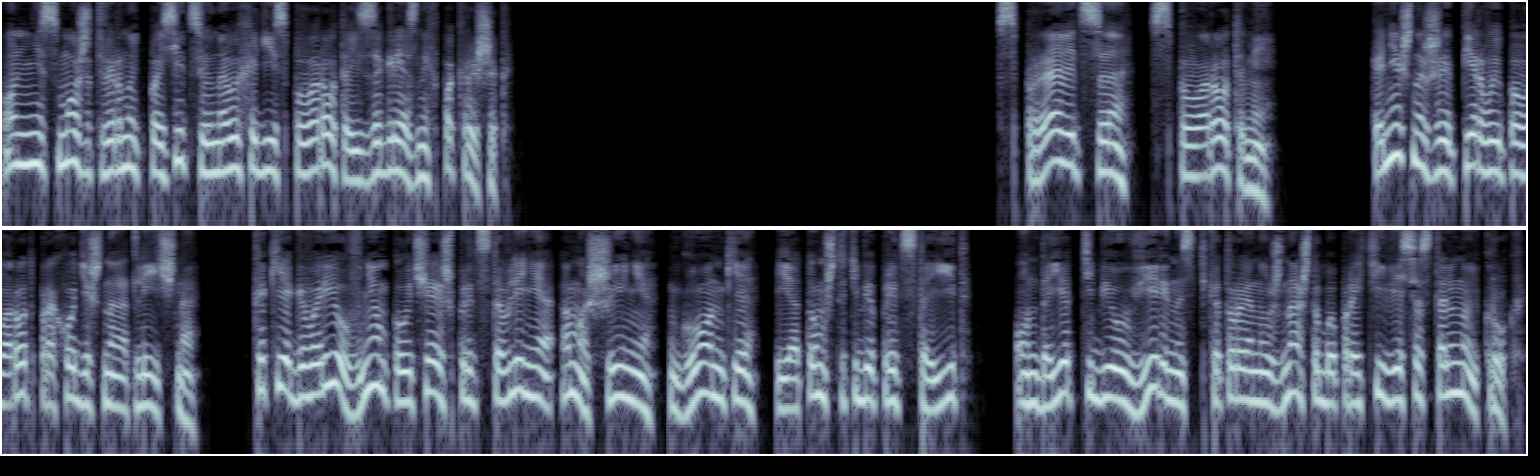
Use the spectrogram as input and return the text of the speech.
он не сможет вернуть позицию на выходе из поворота из-за грязных покрышек. Справиться с поворотами. Конечно же, первый поворот проходишь на отлично. Как я говорил, в нем получаешь представление о машине, гонке и о том, что тебе предстоит, он дает тебе уверенность, которая нужна, чтобы пройти весь остальной круг.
